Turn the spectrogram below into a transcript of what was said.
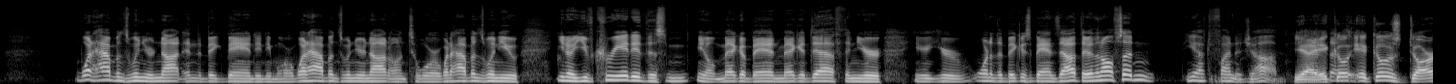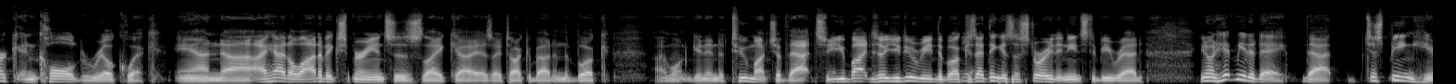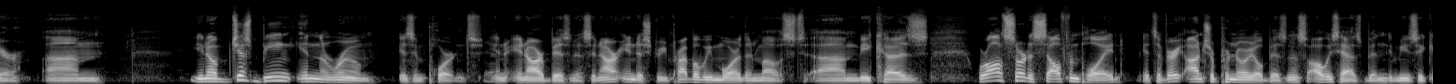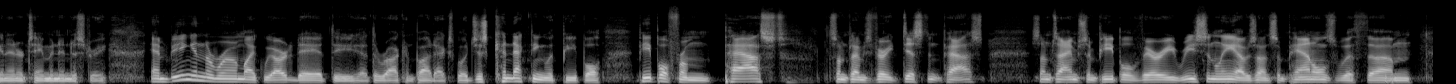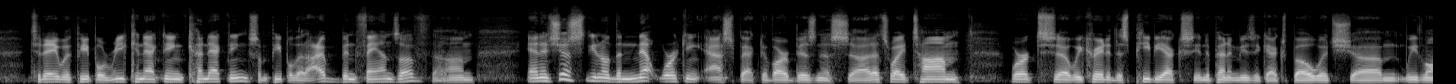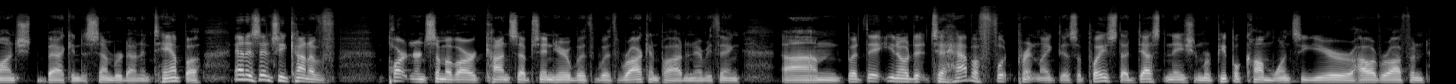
what happens when you're not in the big band anymore. What happens when you're not on tour? What happens when you, you know, you've created this, you know, mega band, mega death, and you're you're you're one of the biggest bands out there. And then all of a sudden, you have to find a job. Yeah, it go it goes dark and cold real quick, and uh, I had a lot of experiences like uh, as I talk about in the book. I won't get into too much of that. So you buy, so you do read the book because I think it's a story that needs to be read. You know, it hit me today that just being here, um, you know, just being in the room is important in, in our business, in our industry, probably more than most, um, because we're all sort of self employed. It's a very entrepreneurial business, always has been, the music and entertainment industry. And being in the room like we are today at the at the Rock and Pod Expo, just connecting with people, people from past, sometimes very distant past, sometimes some people very recently. I was on some panels with um, today with people reconnecting, connecting, some people that I've been fans of. Um, and it's just, you know, the networking aspect of our business. Uh, that's why Tom worked, uh, we created this PBX Independent Music Expo, which um, we launched back in December down in Tampa, and essentially kind of partnered some of our concepts in here with with Rock and Pod and everything. Um, but they, you know, to, to have a footprint like this, a place, a destination where people come once a year or however often.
